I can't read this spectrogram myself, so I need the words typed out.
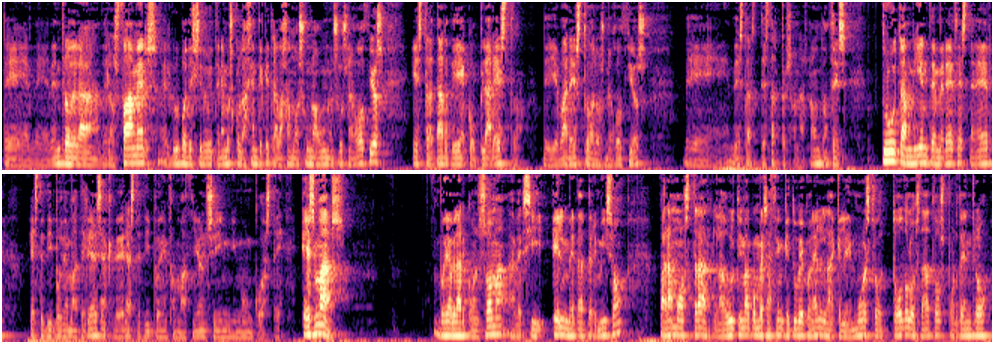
de, dentro de, la, de, los farmers, el grupo de éxito que tenemos con la gente que trabajamos uno a uno en sus negocios, es tratar de acoplar esto, de llevar esto a los negocios de, estas, de estas personas, ¿no? Entonces, tú también te mereces tener este tipo de materiales y acceder a este tipo de información sin ningún coste. Es más, voy a hablar con Soma a ver si él me da permiso para mostrar la última conversación que tuve con él en la que le muestro todos los datos por dentro,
